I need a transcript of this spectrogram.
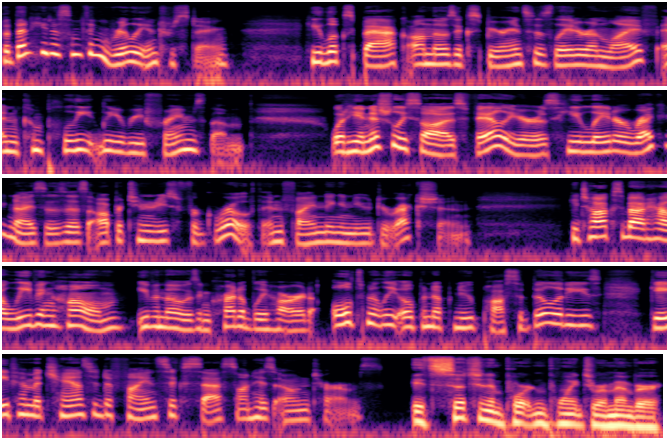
But then he does something really interesting. He looks back on those experiences later in life and completely reframes them. What he initially saw as failures, he later recognizes as opportunities for growth and finding a new direction. He talks about how leaving home, even though it was incredibly hard, ultimately opened up new possibilities, gave him a chance to define success on his own terms. It's such an important point to remember.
